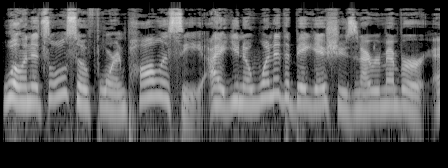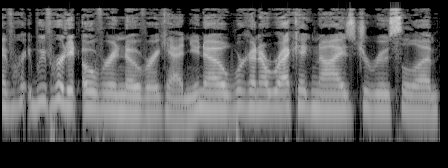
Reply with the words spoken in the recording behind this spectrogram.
Well, and it's also foreign policy. I, you know, one of the big issues, and I remember heard, we've heard it over and over again. You know, we're going to recognize Jerusalem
